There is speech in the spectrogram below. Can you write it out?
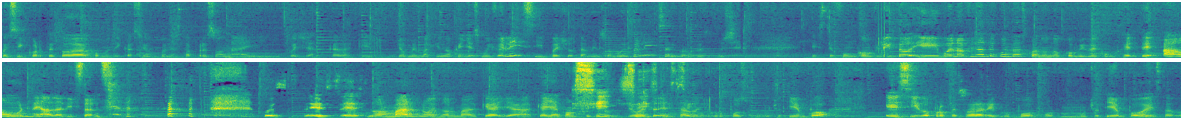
pues sí corté toda la comunicación con esta persona y pues ya, cada quien, yo me imagino que ella es muy feliz y pues yo también soy muy feliz, entonces pues ya este fue un conflicto. Y bueno, a final de cuentas cuando uno convive con gente aún a la distancia, pues es, es, normal, ¿no? Es normal que haya, que haya conflictos. Yo he, estado en grupos mucho tiempo, he sido profesora de grupo por mucho tiempo, he estado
